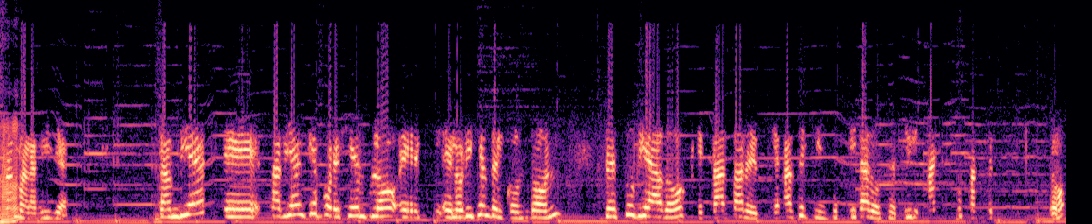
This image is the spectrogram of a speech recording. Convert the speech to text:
Una maravilla. También, eh, ¿sabían que, por ejemplo, el, el origen del condón se ha estudiado que data desde hace 15.000 a 12.000 años antes Cristo?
